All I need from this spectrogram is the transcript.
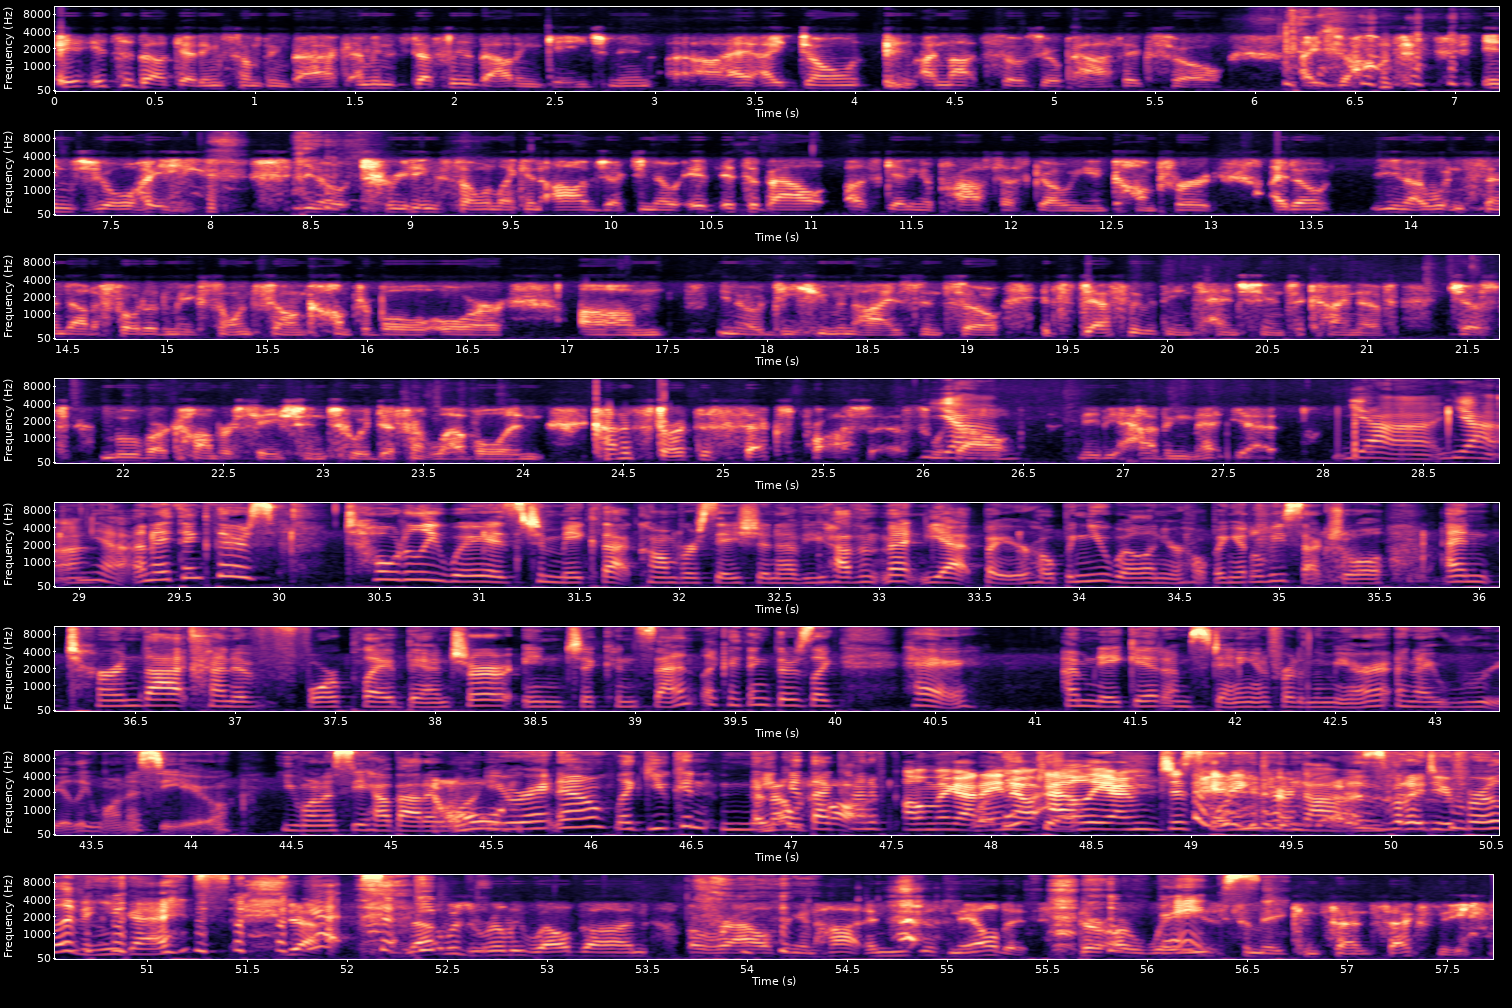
It- It's about getting something back. I mean, it's definitely about engagement. I, I don't. I'm not sociopathic, so I don't enjoy, you know, treating someone like an object. You know, it, it's about us getting a process going in comfort. I don't. You know, I wouldn't send out a photo to make someone feel uncomfortable or, um, you know, dehumanized. And so it's definitely with the intention to kind of just move our conversation to a different level and kind of start the sex process without maybe having met yet. Yeah, yeah, Yeah, and I think there's totally ways to make that conversation of you haven't met yet, but you're hoping you will and you're hoping it'll be sexual and turn that kind of foreplay banter into consent. Like I think there's like, hey, I'm naked, I'm standing in front of the mirror and I really want to see you. You want to see how bad I want you right now? Like you can make that it was that kind of Oh my god, I know, thank you. Ali. I'm just getting turned on. This is what I do for a living, you guys. Yeah, that was really well done, arousing and hot, and you just nailed it. There are ways Thanks. to make consent sexy.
